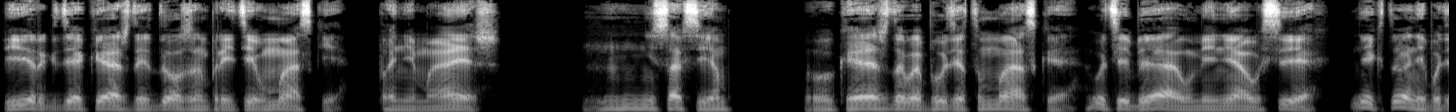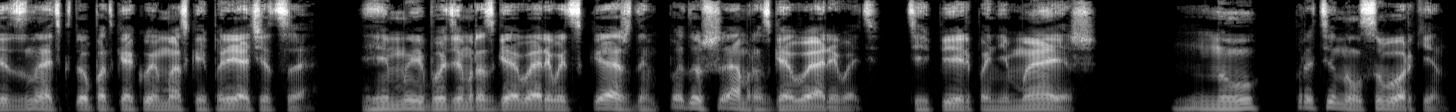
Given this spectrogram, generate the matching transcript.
Пир, где каждый должен прийти в маске. Понимаешь? Не совсем. У каждого будет маска. У тебя, у меня, у всех. Никто не будет знать, кто под какой маской прячется. И мы будем разговаривать с каждым, по душам разговаривать. Теперь понимаешь? «Ну?» — протянул Своркин.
